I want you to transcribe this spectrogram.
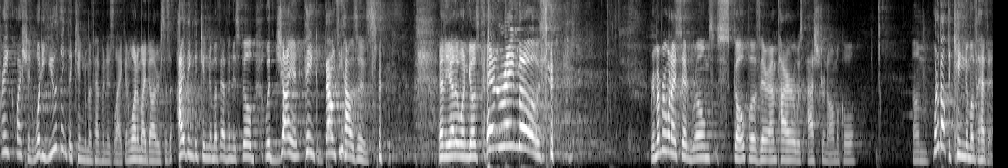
great question. What do you think the kingdom of heaven is like? And one of my daughters says, I think the kingdom of heaven is filled with giant pink bouncy houses. and the other one goes, and rainbows. Remember when I said Rome's scope of their empire was astronomical? Um, what about the kingdom of heaven?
